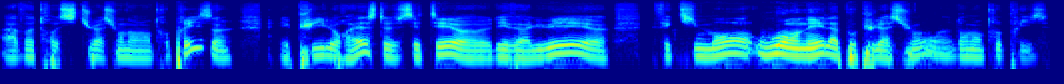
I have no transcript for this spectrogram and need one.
à, votre situation dans l'entreprise. Et puis le reste, c'était d'évaluer effectivement où en est la population dans l'entreprise.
